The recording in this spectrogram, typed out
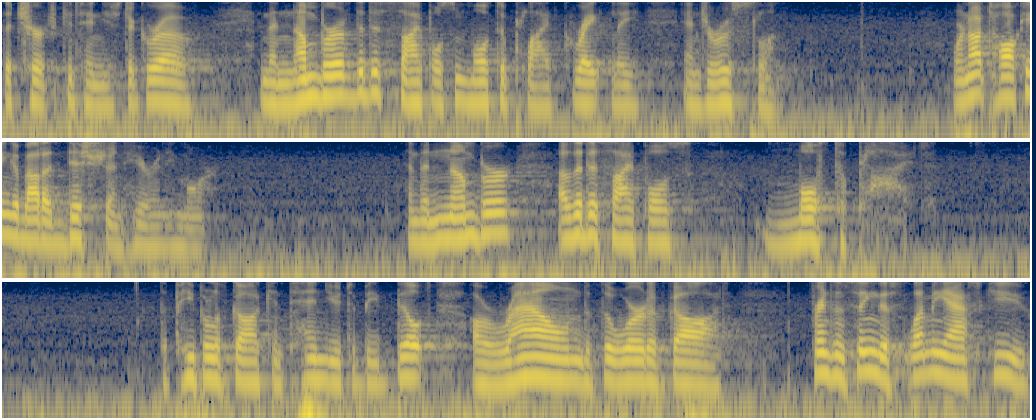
the church continues to grow. And the number of the disciples multiplied greatly in Jerusalem. We're not talking about addition here anymore. And the number of the disciples multiplied. The people of God continue to be built around the Word of God. Friends, in seeing this, let me ask you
